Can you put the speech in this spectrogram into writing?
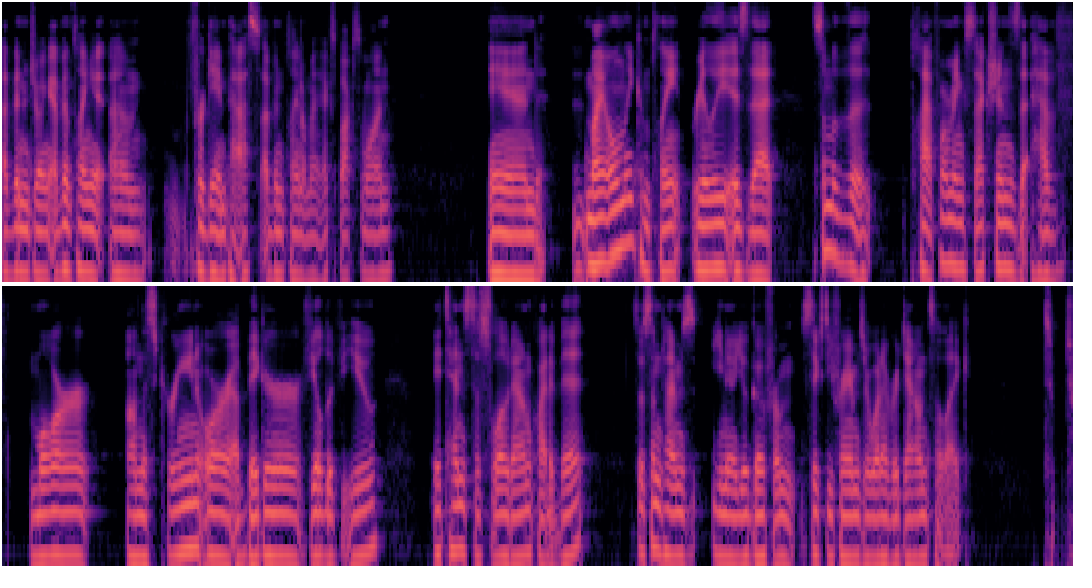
i've been enjoying it. i've been playing it um for game pass i've been playing on my xbox one and my only complaint really is that some of the platforming sections that have more on the screen or a bigger field of view it tends to slow down quite a bit so sometimes you know you'll go from 60 frames or whatever down to like t- t-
